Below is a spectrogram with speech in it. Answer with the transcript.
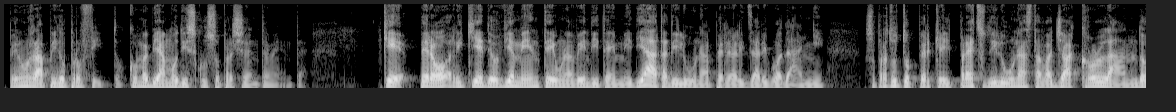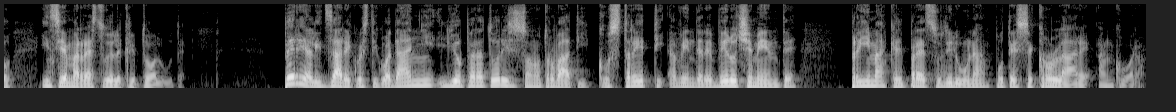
per un rapido profitto, come abbiamo discusso precedentemente che però richiede ovviamente una vendita immediata di Luna per realizzare i guadagni, soprattutto perché il prezzo di Luna stava già crollando insieme al resto delle criptovalute. Per realizzare questi guadagni, gli operatori si sono trovati costretti a vendere velocemente prima che il prezzo di Luna potesse crollare ancora.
